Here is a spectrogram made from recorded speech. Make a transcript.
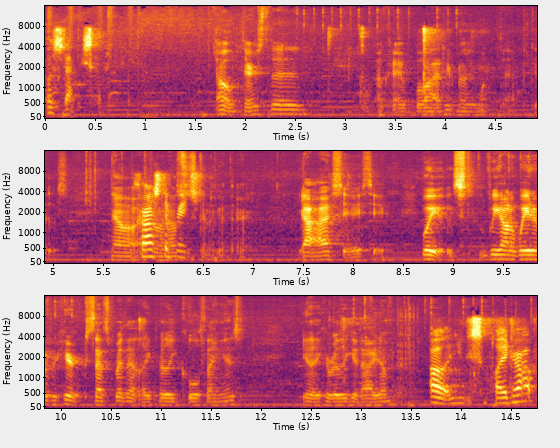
Oh snap! He's coming. Oh, there's the. Okay, well, I didn't really want that because now Cross the everyone else is bridge. gonna go there. Yeah, I see, I see. Wait, it's, we gotta wait over here because that's where that like really cool thing is. Yeah, like a really good item. Oh, you supply drop?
